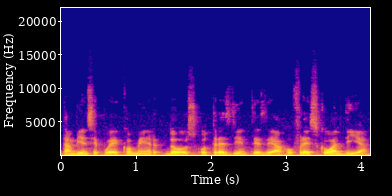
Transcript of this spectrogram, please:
También se puede comer dos o tres dientes de ajo fresco al día.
